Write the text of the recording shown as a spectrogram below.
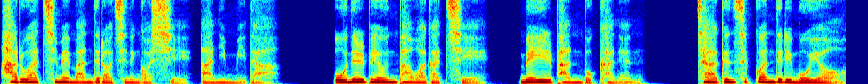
하루아침에 만들어지는 것이 아닙니다. 오늘 배운 바와 같이 매일 반복하는 작은 습관들이 모여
